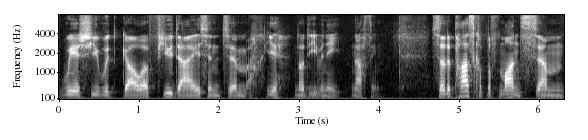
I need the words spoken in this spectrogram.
where she would go a few days and um, yeah, not even eat, nothing. So the past couple of months, um,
